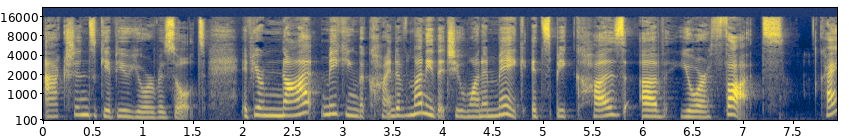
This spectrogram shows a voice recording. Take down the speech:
actions give you your results. If you're not making the kind of money that you want to make, it's because of your thoughts. Okay?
